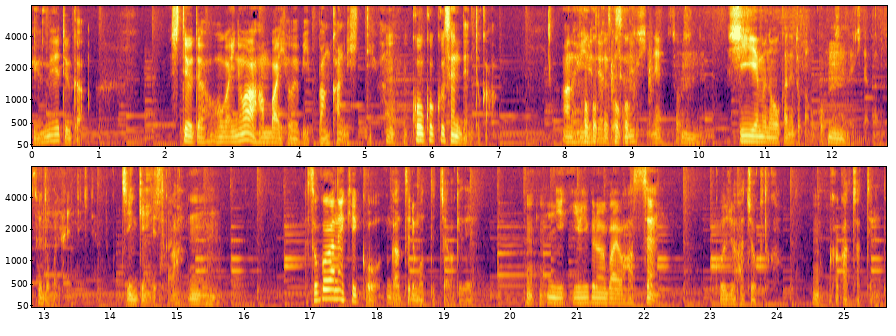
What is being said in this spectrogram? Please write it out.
有名というか知っておいた方がいいのは販売費及び一般管理費っていう、うんうん。広告宣伝とかあの広告入れたやつです広よね。告費ね。そうですね、CM のお金とかも広告費できたから、そういうところに入ってきたりとか人件です費とか。かね。うん。そこがね結構がっつり持ってっちゃうわけで。うんうん。にユニクロの場合は8058億とか。うんかかっちゃってるんで。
